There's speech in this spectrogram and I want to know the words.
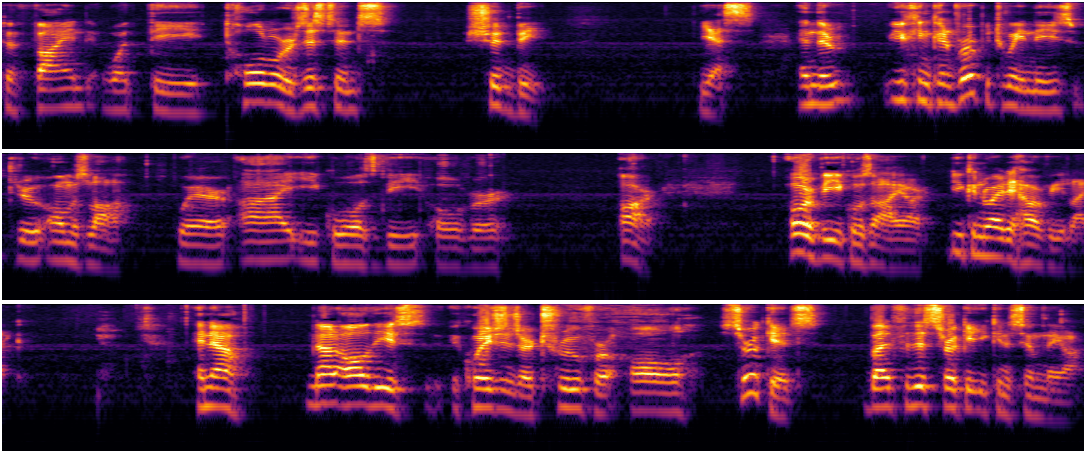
to find what the total resistance should be. Yes, and there, you can convert between these through Ohm's law, where I equals V over R, or V equals IR. You can write it however you like. And now, not all these equations are true for all circuits, but for this circuit you can assume they are.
